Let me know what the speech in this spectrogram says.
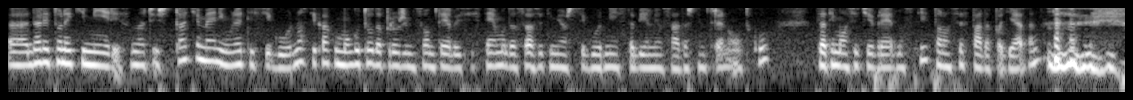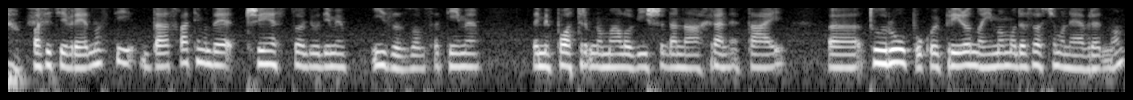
da li je to neki miris, znači šta će meni uneti sigurnost i kako mogu to da pružim svom telu i sistemu da se osjetim još sigurniji i stabilniji u sadašnjem trenutku. Zatim osjećaj vrednosti, to nam sve spada pod jedan. osjećaj vrednosti, da shvatimo da je često ljudi imaju izazov sa time da im je potrebno malo više da nahrane taj, uh, tu rupu koju prirodno imamo da se osjećamo nevredno. Uh,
